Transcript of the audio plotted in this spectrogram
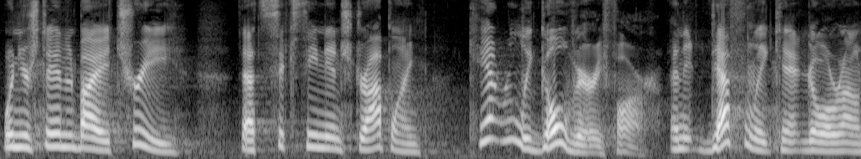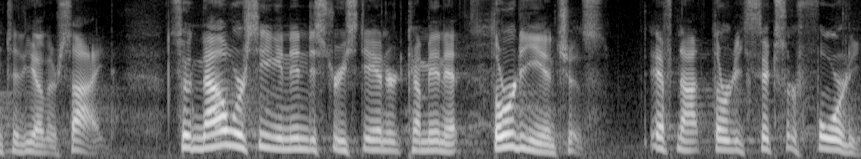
when you're standing by a tree, that 16 inch drop line can't really go very far, and it definitely can't go around to the other side. So now we're seeing an industry standard come in at 30 inches, if not 36 or 40.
